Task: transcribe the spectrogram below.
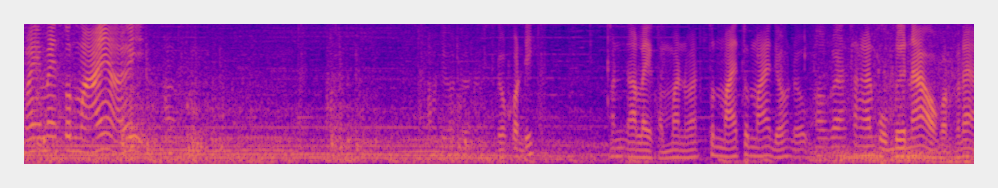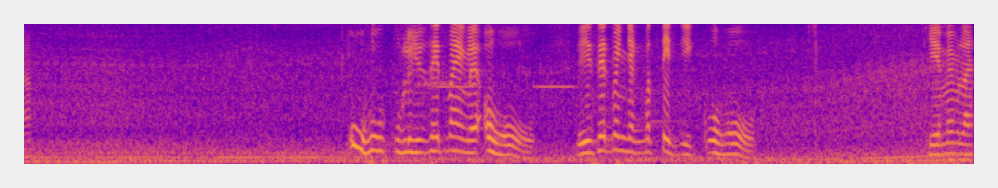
ไม่ไม่ต้นไม้อะเฮ้ยเอาเอาเดี๋ยวเดี๋ยวเดี๋ยวก่อนดิ มันอะไรของมันวะต้นไม้ต้นไม้เดี๋ยวเดี๋ยวเอาก็ถ้างั้นผมเดินหน้าออกก่อนก็ได้อะ โอ้โหกูรีเซ็ตแม่งเลย โอ้โห รีเซ็ตแม่งยังมาติดอีก โอ้โหโอเคไม่เป็นไร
